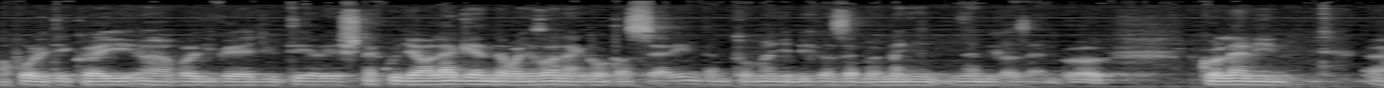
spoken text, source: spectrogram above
a politikai, a politikai együttélésnek. Ugye a legenda vagy az anekdota szerint, nem tudom mennyi igaz ebből, mennyi nem igaz ebből, akkor Lenin uh, uh,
